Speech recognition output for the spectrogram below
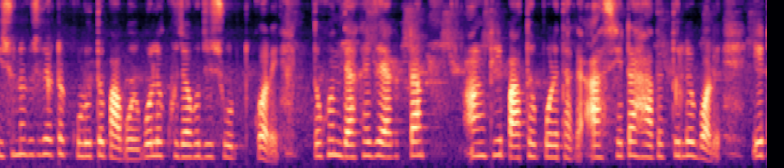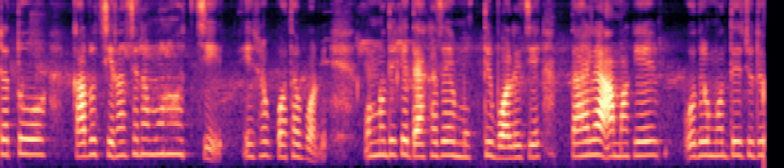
কিছু না কিছু একটা কুলো তো পাবোই বলে খোঁজাখুঁজি শ্যুট করে। তখন দেখা যায় একটা আংটি পাথর পড়ে থাকে, আর সেটা হাতে তুলে বলে, এটা তো কারও চেনা চেনা মনে হচ্ছে? এসব কথা বলে। অন্যদিকে দেখা যায় মুক্তি বলে যে, তাহলে আমাকে ওদের মধ্যে যদি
